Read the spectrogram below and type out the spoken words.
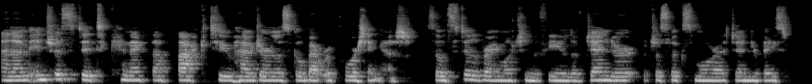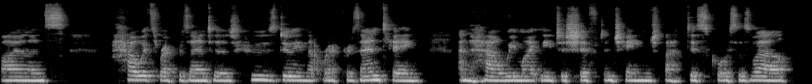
And I'm interested to connect that back to how journalists go about reporting it. So it's still very much in the field of gender, but just looks more at gender based violence, how it's represented, who's doing that representing, and how we might need to shift and change that discourse as well.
